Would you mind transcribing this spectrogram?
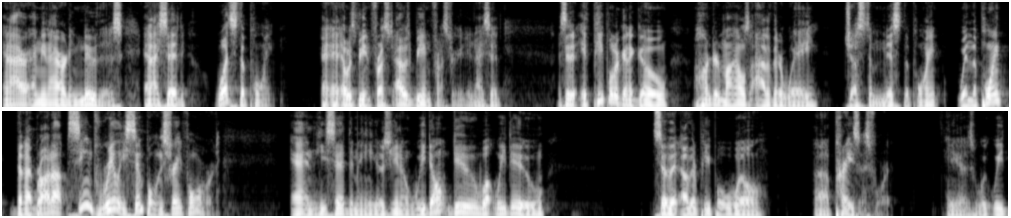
and I I mean I already knew this, and I said, what's the point? And I was being frustrated. I was being frustrated, and I said, I said if people are going to go hundred miles out of their way just to miss the point, when the point that I brought up seemed really simple and straightforward. And he said to me, he goes, you know, we don't do what we do so that other people will uh, praise us for it. He goes, we, we,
